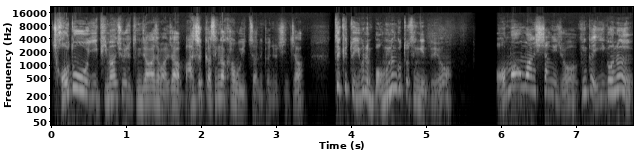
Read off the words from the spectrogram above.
저도 이 비만 치료제 등장하자마자 맞을까 생각하고 있자니까요. 진짜. 특히 또 이번에 먹는 것도 생긴대요. 어마어마한 시장이죠. 그러니까 이거는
